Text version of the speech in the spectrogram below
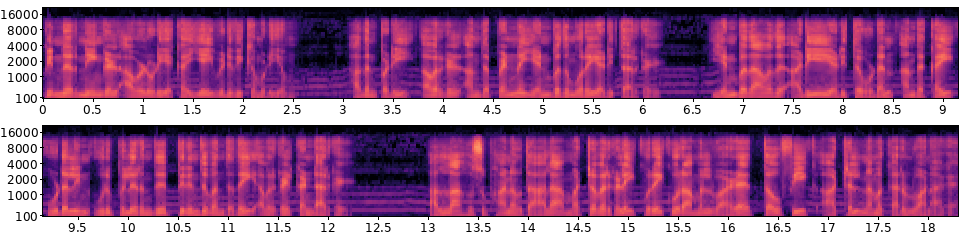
பின்னர் நீங்கள் அவளுடைய கையை விடுவிக்க முடியும். அதன்படி அவர்கள் அந்த பெண்ணை எண்பது முறை அடித்தார்கள். எண்பதாவது அடியை அடித்தவுடன் அந்த கை உடலின் உறுப்பிலிருந்து பிரிந்து வந்ததை அவர்கள் கண்டார்கள். அல்லாஹு சுபானவ்தாலா மற்றவர்களை குறை கூறாமல் வாழ தௌஃபீக் ஆற்றல் நமக்கு அருள்வானாக.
